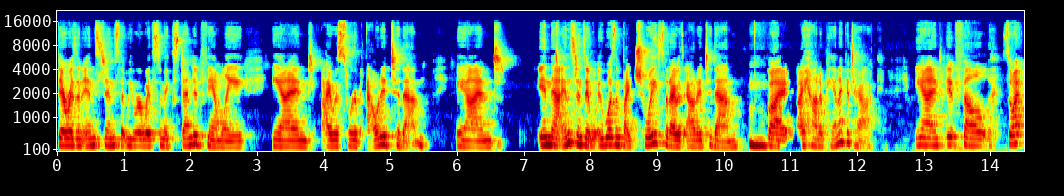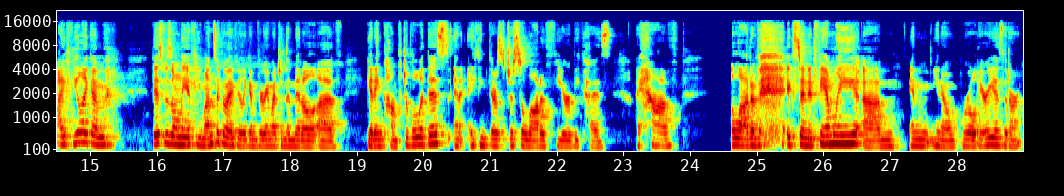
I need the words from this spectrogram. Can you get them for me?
there was an instance that we were with some extended family and I was sort of outed to them. And in that instance, it, it wasn't by choice that I was outed to them, mm-hmm. but I had a panic attack. And it felt so I, I feel like I'm, this was only a few months ago. I feel like I'm very much in the middle of getting comfortable with this. And I think there's just a lot of fear because I have a lot of extended family um, in, you know, rural areas that aren't,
